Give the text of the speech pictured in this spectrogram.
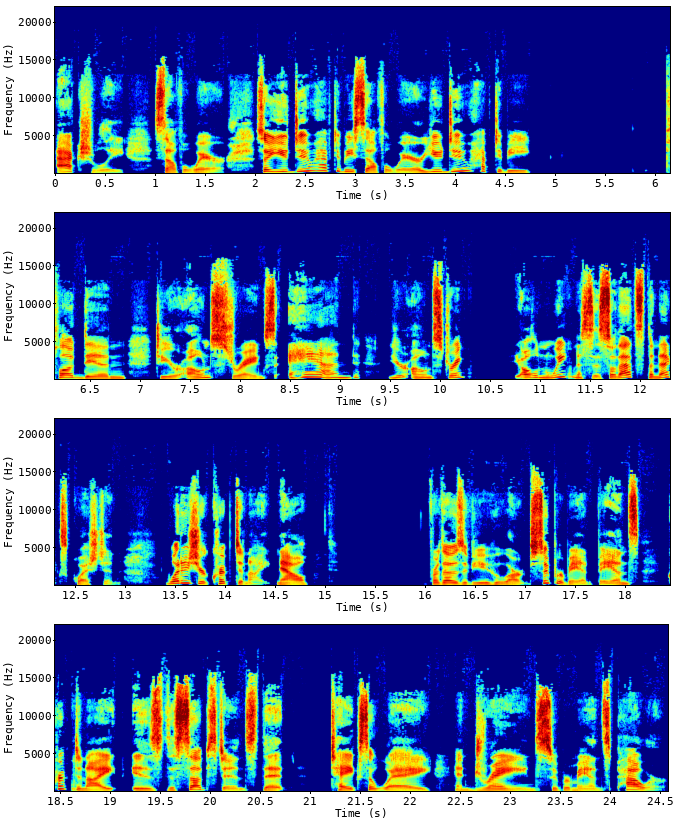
actually self aware. So you do have to be self aware. You do have to be plugged in to your own strengths and your own strength own weaknesses. So that's the next question. What is your kryptonite? Now, for those of you who aren't Superman fans, kryptonite is the substance that takes away and drains Superman's power.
